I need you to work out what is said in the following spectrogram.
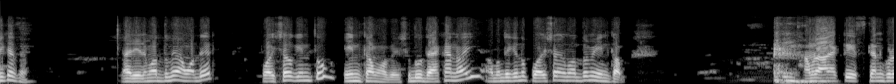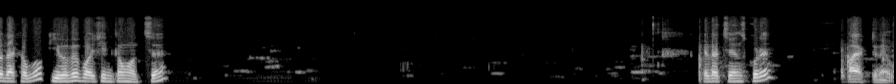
ঠিক আছে? আর এর মাধ্যমে আমাদের পয়সাও কিন্তু ইনকাম হবে। শুধু দেখা নয়, আমাদের কিন্তু পয়সা এর মাধ্যমে ইনকাম আমরা আর একটা স্ক্যান করে দেখাবো কীভাবে পয়সা ইনকাম হচ্ছে। এটা চেঞ্জ করে আরেকটা নেব।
